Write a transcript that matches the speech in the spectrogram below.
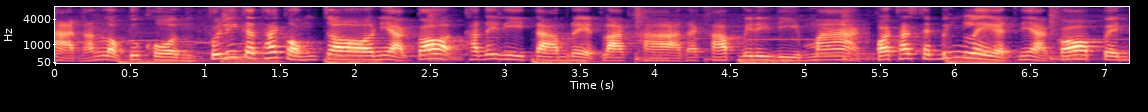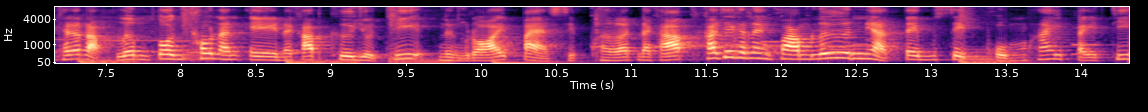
นาดนั้นหรอกทุกคนฟิลิกระทัดของจอเนี่ยก็ทัดได้ดีตามเรทราคานะครับไม่ได้ดีมาก เพราะทัชเซปปิ้งเรทเนี่ยก็เป็นแค่ระดับเริ่มต้นเท่านั้นเองนะครับคืออยู่ที่ 180เฮิร์ตซ์นะครับค่าที่คะแนนความลื่นเนี่ยเต็ม 10 ผมให้ไปที่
